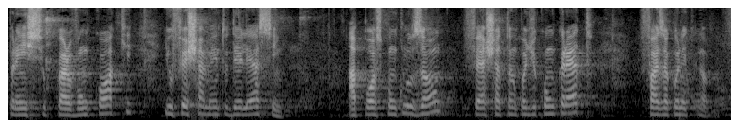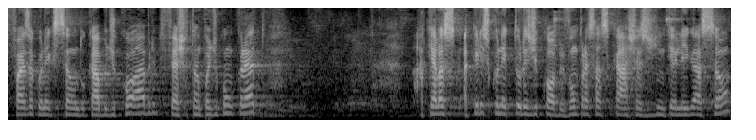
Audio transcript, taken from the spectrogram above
preenche-se o carvão coque e o fechamento dele é assim. Após conclusão, fecha a tampa de concreto, faz a, faz a conexão do cabo de cobre, fecha a tampa de concreto. Aquelas, aqueles conectores de cobre vão para essas caixas de interligação,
